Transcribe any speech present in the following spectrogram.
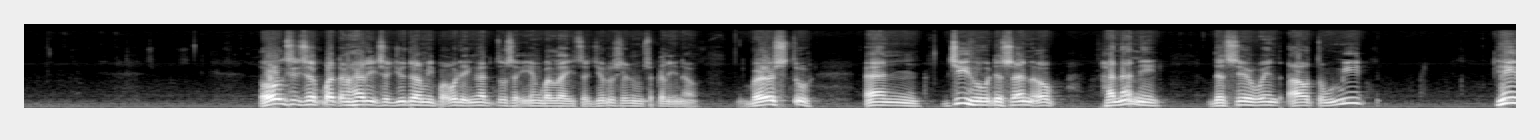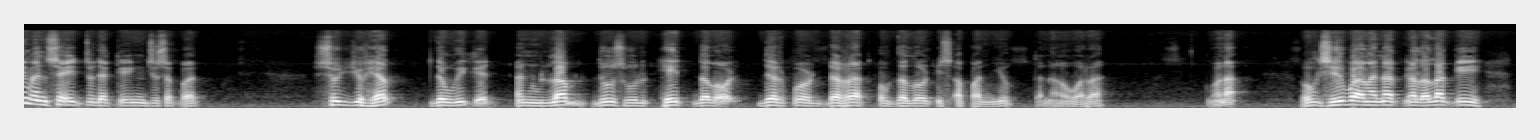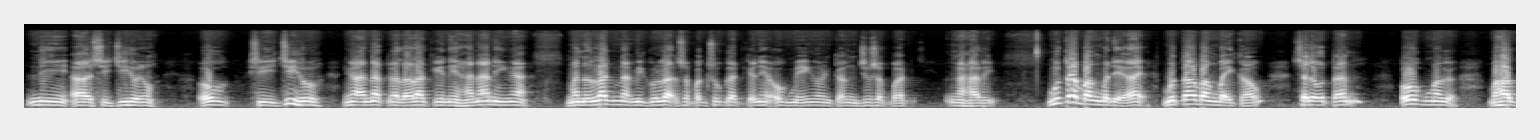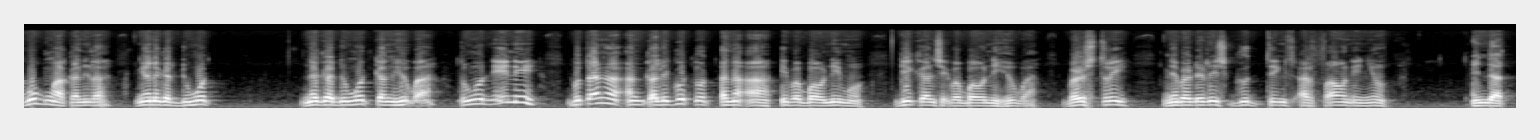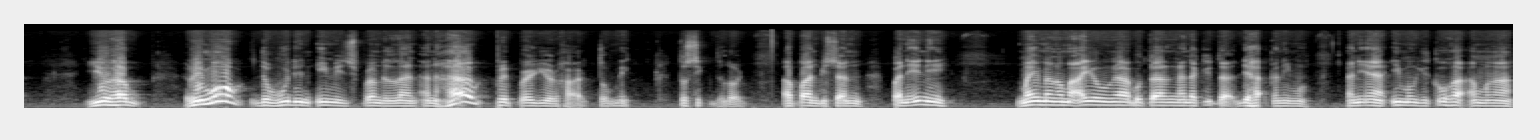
O si Josaphat ang hari sa Judah, mi pauli ngadto sa iyang balay sa Jerusalem sa Kalinaw. Verse 2. And Jehu, the son of Hanani, the seer went out to meet him and said to the king Josaphat, Should you help the wicked and love those who hate the Lord? Therefore, the wrath of the Lord is upon you. Tanawara. Mana? O si Huba ang anak nga lalaki ni uh, si Jiho. No? O si Jiho nga anak nga lalaki ni Hanani nga manalag na migula sa pagsugat kani og miingon kang Josaphat nga hari. Mutabang ba di ay? Mutabang ba ikaw sa dautan og mag, mahagugma kanila nga nagadumot nagadumot kang hiwa. Tungod nini butanga ang kaligot-kot anaa ibabaw nimo. Gikan sa ibabaw ni Hiwa. Verse 3 nevertheless good things are found in you in that you have removed the wooden image from the land and have prepared your heart to make to seek the Lord. Apan bisan panini may mga maayo nga butang nga nakita diha kanimo aniya imong gikuha ang mga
